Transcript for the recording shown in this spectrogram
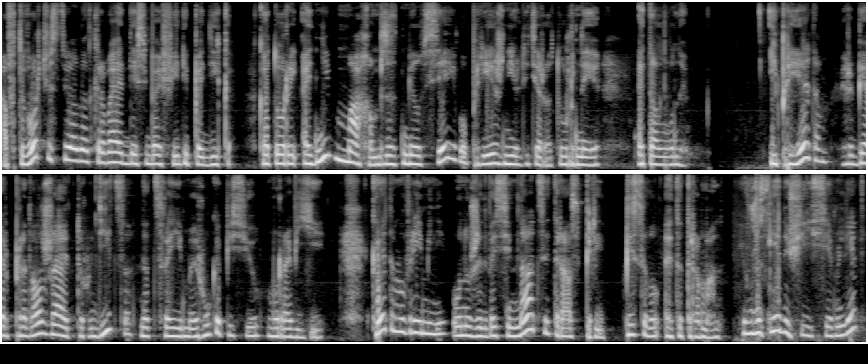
А в творчестве он открывает для себя Филиппа Дика, который одним махом затмил все его прежние литературные эталоны. И при этом Вербер продолжает трудиться над своей рукописью «Муравьи». К этому времени он уже 18 раз переписывал этот роман. И уже следующие 7 лет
